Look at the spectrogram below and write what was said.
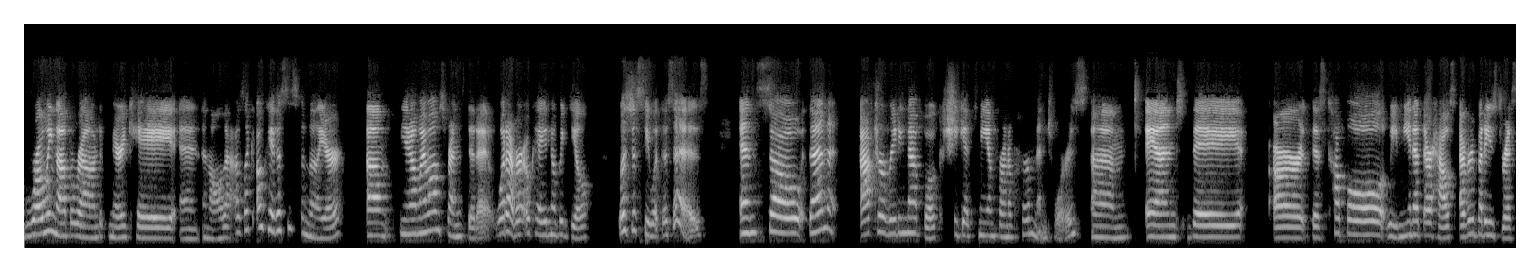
growing up around mary kay and and all that i was like okay this is familiar. Um you know my mom's friends did it whatever. Okay no big deal. Let's just see what this is. And so then after reading that book, she gets me in front of her mentors. Um, and they are this couple. We meet at their house. Everybody's dressed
